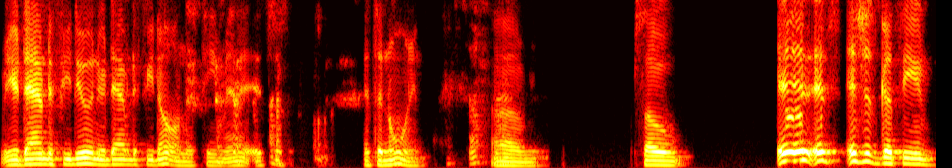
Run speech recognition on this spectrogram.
you're damned if you do and you're damned if you don't on this team, and it, it's just it's annoying. Um, so it, it's it's just good seeing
